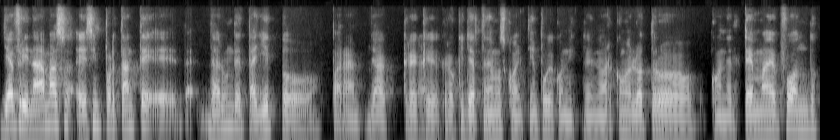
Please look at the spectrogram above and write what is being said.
Jeffrey, nada más es importante eh, dar un detallito para, ya creo que, creo que ya tenemos con el tiempo que continuar con el otro, con el tema de fondo,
